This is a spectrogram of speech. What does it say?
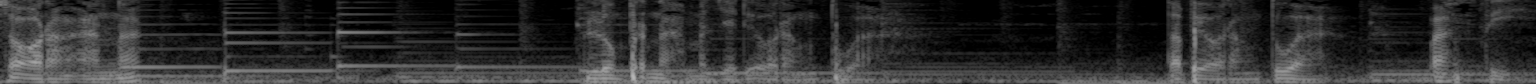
Seorang anak belum pernah menjadi orang tua, tapi orang tua pasti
